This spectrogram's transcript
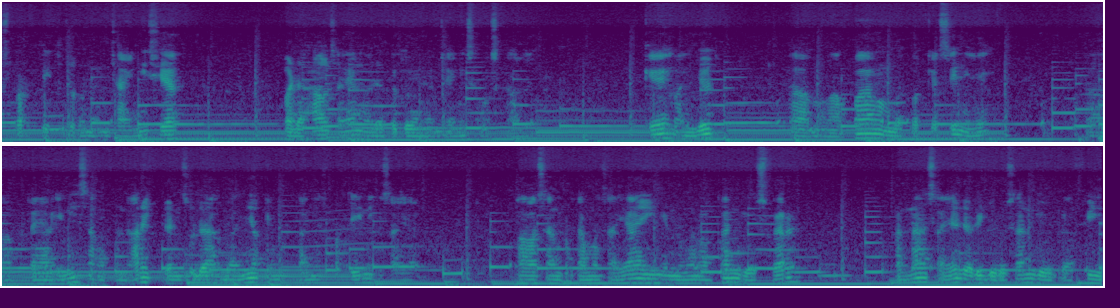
seperti keturunan Chinese ya. Padahal saya nggak ada keturunan Chinese sama sekali. Oke, lanjut. Uh, mengapa membuat podcast ini? Uh, pertanyaan ini sangat menarik dan sudah banyak yang bertanya seperti ini ke saya. Alasan pertama saya ingin mengenalkan geosfer karena saya dari jurusan geografi.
